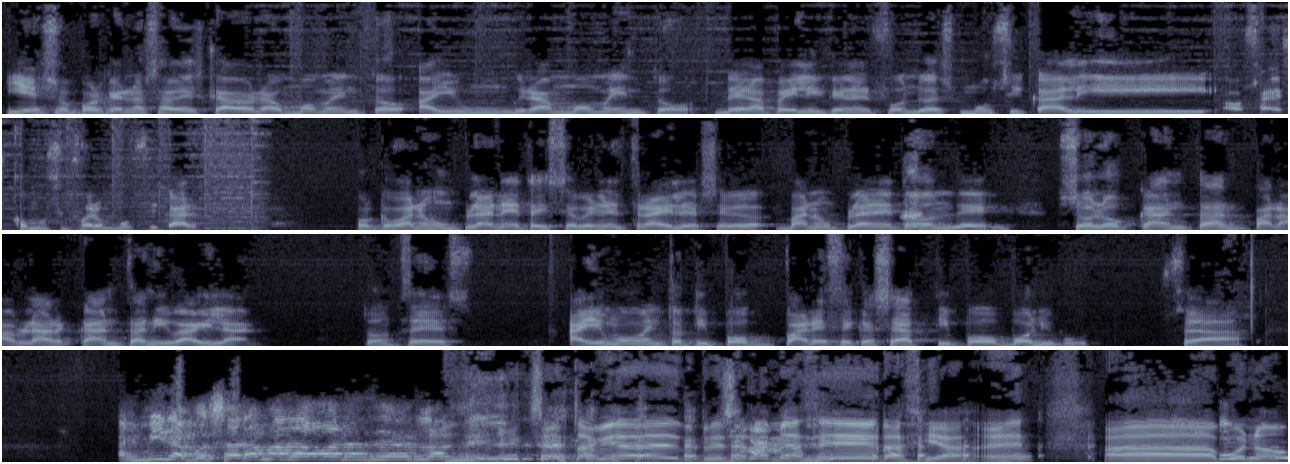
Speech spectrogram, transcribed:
y eso porque no sabéis que habrá un momento, hay un gran momento de la peli que en el fondo es musical y, o sea, es como si fuera un musical. Porque van a un planeta y se ve en el tráiler, se van a un planeta Ah, donde solo cantan para hablar, cantan y bailan. Entonces, hay un momento tipo, parece que sea tipo Bollywood. O sea, Ay, mira, pues ahora me ha dado ganas de ver la peli. Exacto, pues ahora me hace gracia. ¿eh? Ah, bueno,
